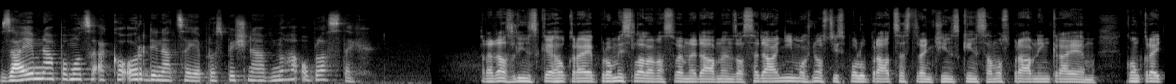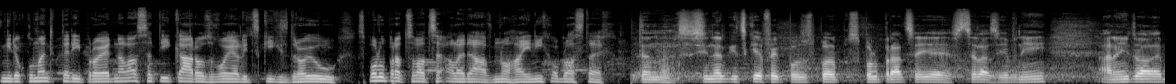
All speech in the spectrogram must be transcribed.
Vzájemná pomoc a koordinace je prospěšná v mnoha oblastech. Rada Zlínského kraje promyslela na svém nedávném zasedání možnosti spolupráce s Trenčínským samozprávným krajem. Konkrétní dokument, který projednala, se týká rozvoje lidských zdrojů. Spolupracovat se ale dá v mnoha jiných oblastech. Ten synergický efekt spolupráce je zcela zjevný. A není to ale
